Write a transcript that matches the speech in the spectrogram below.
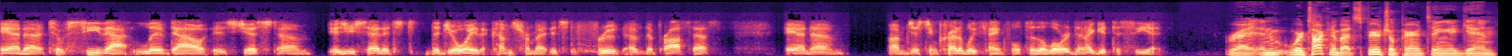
And uh, to see that lived out is just, um, as you said, it's the joy that comes from it. It's the fruit of the process, and um, I'm just incredibly thankful to the Lord that I get to see it. Right, and we're talking about spiritual parenting again,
